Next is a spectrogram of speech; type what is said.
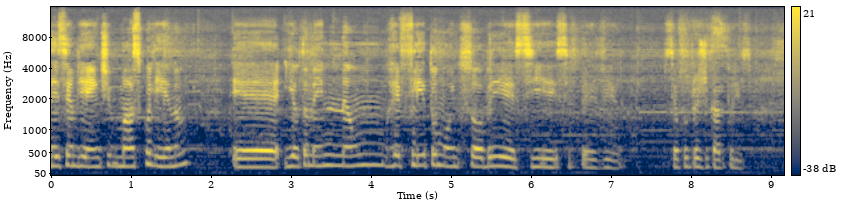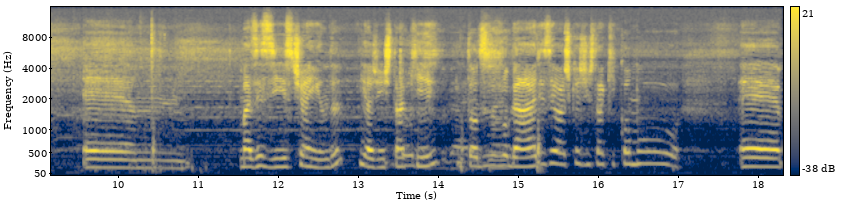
nesse ambiente masculino é, e eu também não reflito muito sobre se, se teve, se eu fui prejudicada por isso. É, mas existe ainda e a gente está aqui em todos os lugares e eu acho que a gente está aqui como é,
